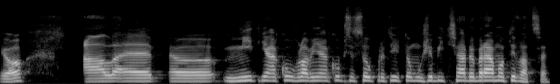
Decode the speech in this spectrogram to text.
jo? Ale uh, mít nějakou v hlavě nějakou představu, protože to může být třeba dobrá motivace.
